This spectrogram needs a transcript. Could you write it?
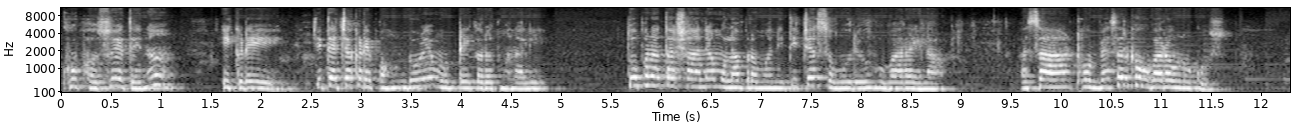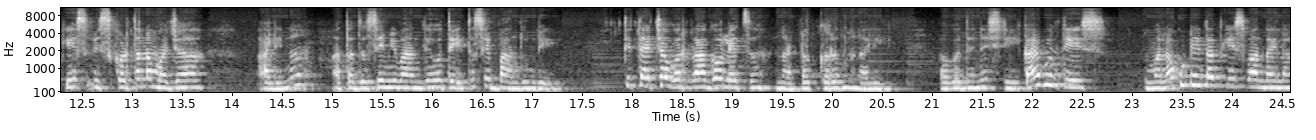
खूप हसू येते ना? इकडे ये. ती त्याच्याकडे पाहून डोळे मोठे करत म्हणाली तो पण आता शहाण्या मुलाप्रमाणे तिच्या समोर येऊन उभा राहिला. असा ठोंब्यासारखा उभा राहू नकोस. केस विस्कटताना मजा आली ना? आता जसे मी बांधले होते तसे बांधून दे. ती त्याच्यावर रागवल्याचं नाटक करत म्हणाली अगं धनश्री काय बोलतेस? मला कुठे येतात केस बांधायला?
